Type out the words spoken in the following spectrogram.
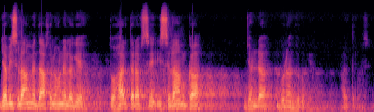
جب اسلام میں داخل ہونے لگے تو ہر طرف سے اسلام کا جھنڈا بلند ہو گیا۔ ہر طرف سے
